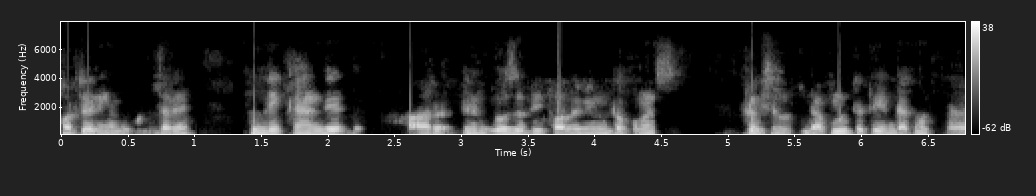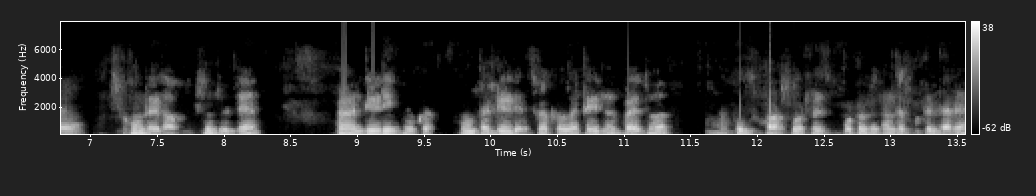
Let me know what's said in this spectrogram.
for joining ಅಂತ ಕೊಟ್ಟಿದ್ದಾರೆ. ಇಲ್ಲಿ candidate are enclose the following documents selection document ಏನ್ ಡಾಕ್ಯುಮೆಂಟ್ಸ್ ತಗೊಂಡಿರೋ ಆಪ್ಷನ್ ಜೊತೆ ಡಿ ಡಿ ಕಟ್ಕೊಂತ ಡಿ ಡಿ ಬೇಕಾಗುತ್ತೆ ಐನೂರು ರೂಪಾಯಿದು ಪಾಸ್ಪೋರ್ಟ್ ಸೈಜ್ ಫೋಟೋ ಬೇಕಂತ ಕೊಟ್ಟಿದ್ದಾರೆ.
